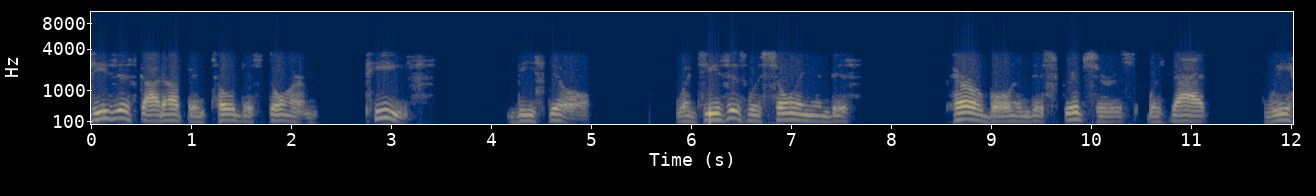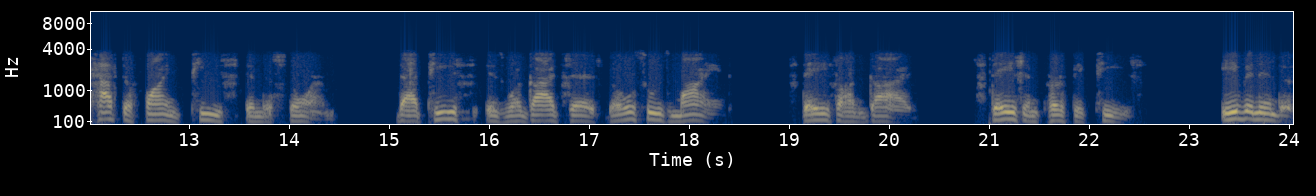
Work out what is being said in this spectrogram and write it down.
Jesus got up and told the storm, Peace, be still. What Jesus was showing in this parable, in the scriptures, was that we have to find peace in the storm. That peace is what God says those whose mind stays on God stays in perfect peace even in the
